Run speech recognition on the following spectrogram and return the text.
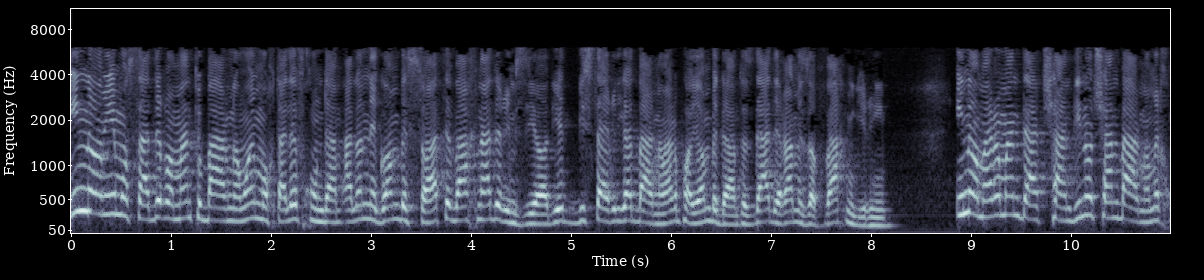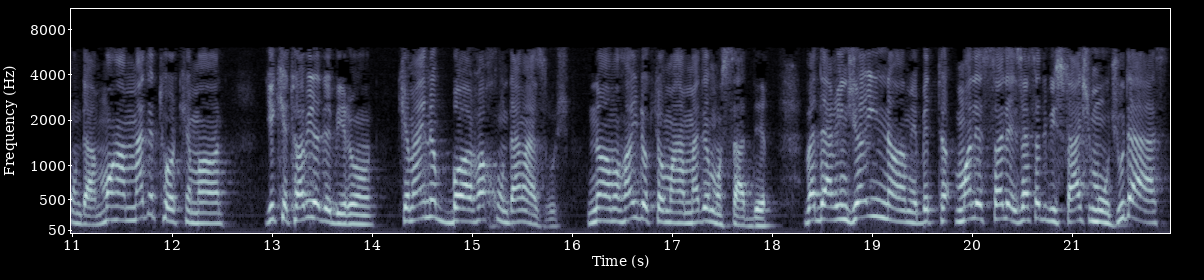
این نامه مصدق رو من تو برنامه های مختلف خوندم. الان نگام به ساعت وقت نداریم زیاد. یه 20 دقیقه برنامه رو پایان بدم. تا 10 دقیقه اضافه وقت می‌گیریم. این نامه رو من در چندین و چند برنامه خوندم. محمد ترکمان یه کتابی داده بیرون که من اینو بارها خوندم از روش. نامه های دکتر محمد مصدق. و در اینجا این نامه به مال سال 1328 موجود است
